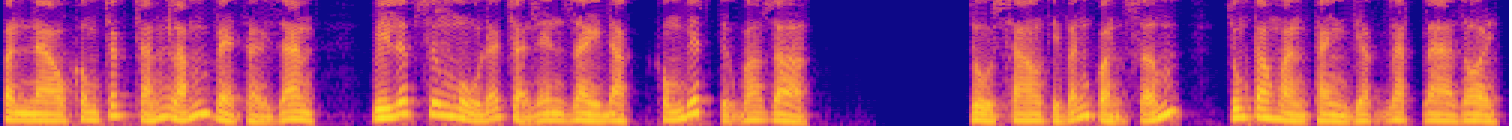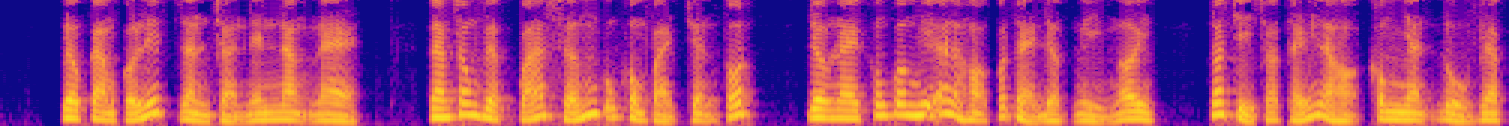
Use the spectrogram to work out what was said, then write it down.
phần nào không chắc chắn lắm về thời gian, vì lớp sương mù đã trở nên dày đặc không biết từ bao giờ. Dù sao thì vẫn còn sớm, chúng ta hoàn thành việc giặt là rồi. Biểu cảm của Lít dần trở nên nặng nề. Làm xong việc quá sớm cũng không phải chuyện tốt. Điều này không có nghĩa là họ có thể được nghỉ ngơi. Nó chỉ cho thấy là họ không nhận đủ việc,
